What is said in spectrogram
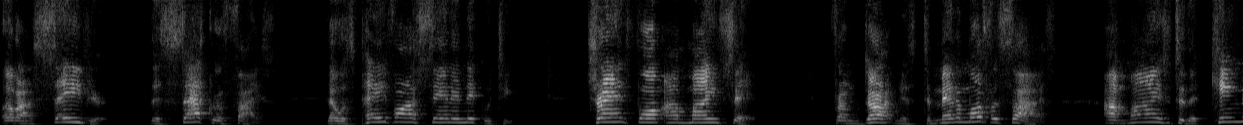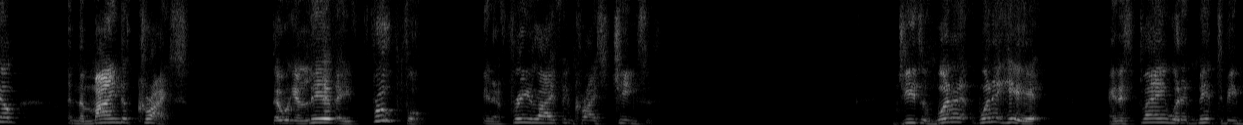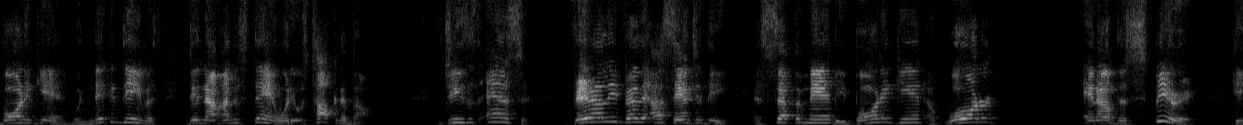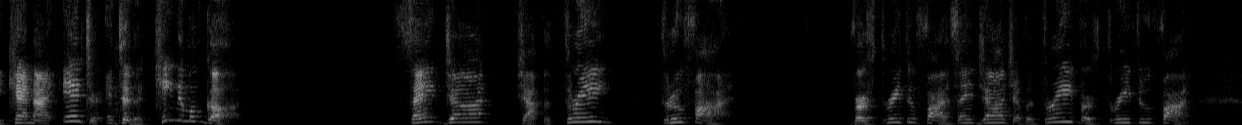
of our Savior, the sacrifice that was paid for our sin and iniquity, transform our mindset from darkness to metamorphosize our minds into the kingdom and the mind of Christ, that we can live a fruitful and a free life in Christ Jesus. Jesus went, went ahead and explained what it meant to be born again when Nicodemus did not understand what he was talking about. Jesus answered, Verily, verily, I say unto thee, except a man be born again of water and of the Spirit, he cannot enter into the kingdom of God. St. John chapter 3 through 5. Verse 3 through 5. St. John chapter 3, verse 3 through 5.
